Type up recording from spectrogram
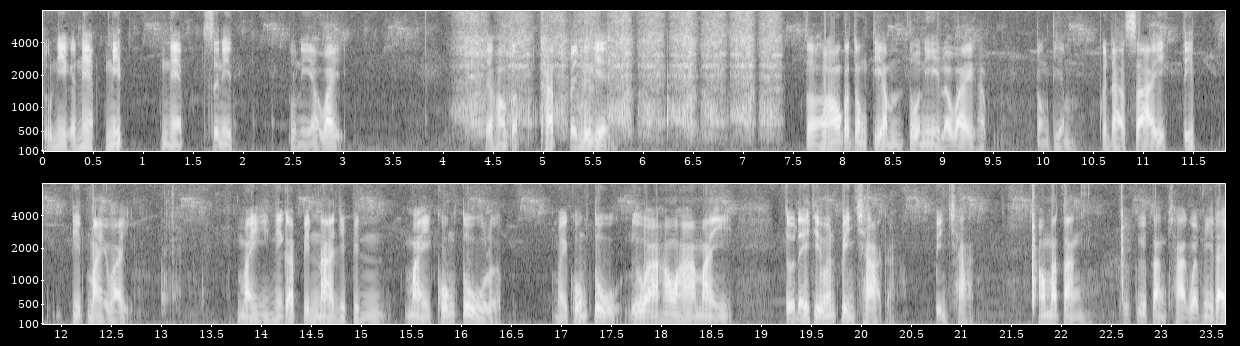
ตัวนี้ก็แนบนิดแนบสนิทตัวนี้เอาไว้ ดี๋ยวเขาก็คัดไปเรื่อยๆต่อเขาก็ต้องเตรียมตัวนี้แล้วไว้ครับ ต้องเตรียมกระดาษทรายติดติดใหม่ไว้ใหม่นี่ก็เป็นน่าจะเป็นไม้โค้งตู้หรือครับไม้โค้งตู้ หรือว่าเฮาหาไม้ตัวใดที่มันเป็นฉากอะ เป็นฉากเอามาตั้งก็คือตั้งฉากแบบนี้ได้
